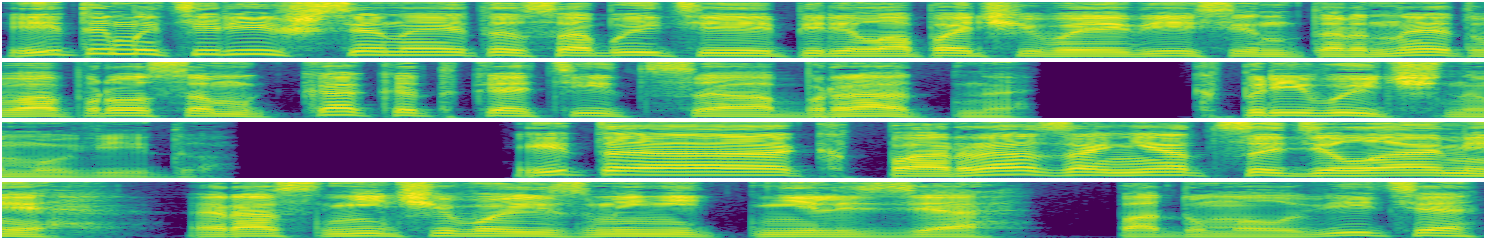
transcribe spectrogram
и ты материшься на это событие, перелопачивая весь интернет вопросом, как откатиться обратно, к привычному виду. «Итак, пора заняться делами, раз ничего изменить нельзя», — подумал Витя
